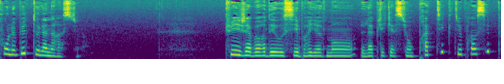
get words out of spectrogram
pour le but de la narration. Puis-je aborder aussi brièvement l'application pratique du principe?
